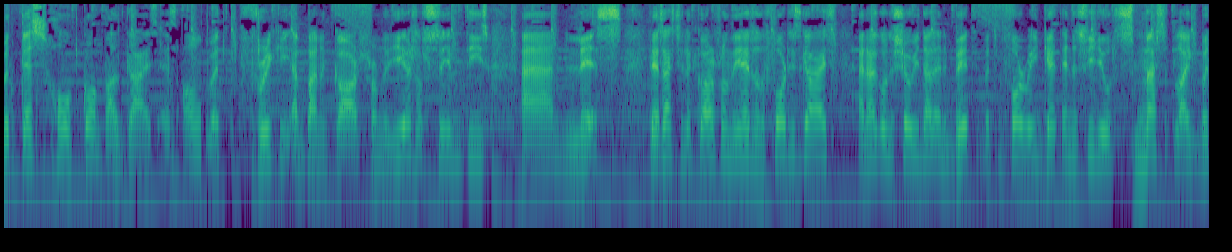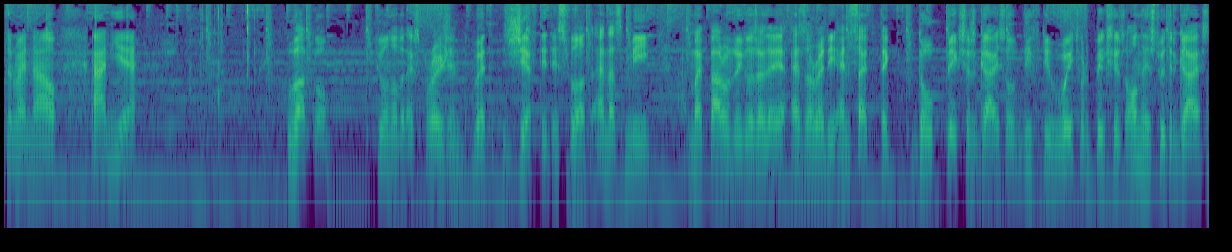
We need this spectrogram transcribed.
But this whole compound, guys, is all with freaky abandoned cars from the years of 70s and less. There's actually a car from the years of the 40s, guys, and I'm going to show you that in a bit. But before we get in this video, smash that like button right now. And yeah, welcome to another exploration with JefStetics World and that's me. My Paro is already inside take dope pictures guys so definitely wait for the pictures on his Twitter guys.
